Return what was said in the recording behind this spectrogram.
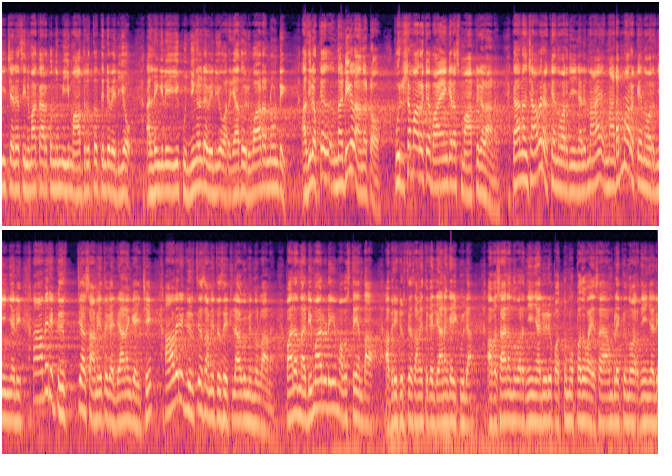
ഈ ചില സിനിമാക്കാർക്കൊന്നും ഈ മാതൃത്വത്തിന്റെ വലിയോ അല്ലെങ്കിൽ ഈ കുഞ്ഞുങ്ങളുടെ വലിയോ അറിയാതെ ഒരുപാടെണ്ണമുണ്ട് അതിലൊക്കെ നടികളാണ് കേട്ടോ. പുരുഷന്മാരൊക്കെ ഭയങ്കര സ്മാർട്ടുകളാണ്. കാരണം വെച്ചാൽ അവരൊക്കെ എന്ന് പറഞ്ഞു കഴിഞ്ഞാൽ നടന്മാരൊക്കെ എന്ന് പറഞ്ഞു കഴിഞ്ഞാൽ അവർ കൃത്യസമയത്ത് കല്യാണം കഴിച്ച് അവർ കൃത്യസമയത്ത് സെറ്റിലാകും എന്നുള്ളതാണ്. പല നടിമാരുടെയും അവസ്ഥ എന്താ? അവർ കൃത്യസമയത്ത് കല്യാണം കഴിക്കൂല. അവസാനം എന്ന് പറഞ്ഞു കഴിഞ്ഞാൽ ഒരു പത്ത് മുപ്പത് വയസ്സാകുമ്പോഴേക്കെന്ന് പറഞ്ഞു കഴിഞ്ഞാൽ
